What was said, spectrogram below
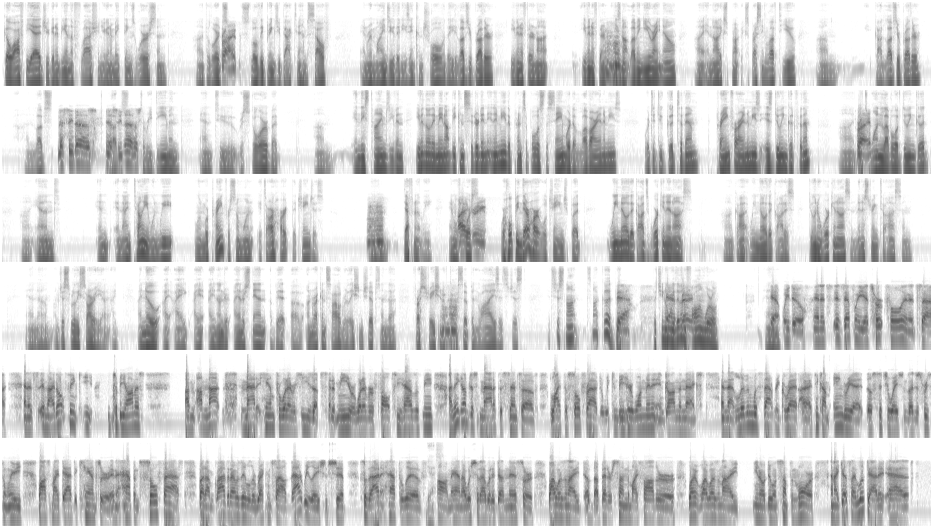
go off the edge, you're going to be in the flesh, and you're going to make things worse. And uh, the Lord right. s- slowly brings you back to Himself, and reminds you that He's in control, that He loves your brother, even if they're not, even if they're mm-hmm. He's not loving you right now, uh, and not exp- expressing love to you. Um, God loves your brother and loves. Yes, He does. Yes, He does to redeem and and to restore. But um, in these times, even even though they may not be considered an enemy, the principle is the same. We're to love our enemies. We're to do good to them. Praying for our enemies is doing good for them. Uh, that's one level of doing good. Uh, and and and I'm telling you, when we when we're praying for someone, it's our heart that changes. Mm-hmm. Um, definitely. And of I course, agree. we're hoping their heart will change, but we know that God's working in us. Uh, God, we know that God is doing a work in us and ministering to us, and and um, I'm just really sorry. I, I, I know I I I I, under, I understand a bit of unreconciled relationships and the frustration of mm-hmm. gossip and lies. It's just it's just not it's not good. But, yeah. But you know yeah, we live very, in a fallen world. And yeah, we do, and it's it's definitely it's hurtful, and it's uh, and it's and I don't think, to be honest, I'm I'm not mad at him for whatever he's upset at me or whatever faults he has with me. I think I'm just mad at the sense of life is so fragile. We can be here one minute and gone the next. And that living with that regret, I, I think I'm angry at those situations. I just recently lost my dad to cancer and it happened so fast, but I'm glad that I was able to reconcile that relationship so that I didn't have to live, yes. oh man, I wish that I would have done this or why wasn't I a, a better son to my father or why, why wasn't I you know, doing something more. And I guess I look at it as,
